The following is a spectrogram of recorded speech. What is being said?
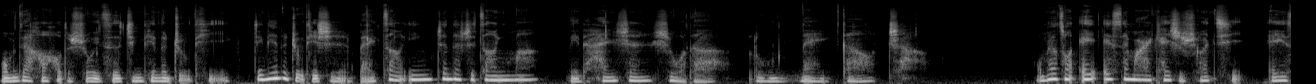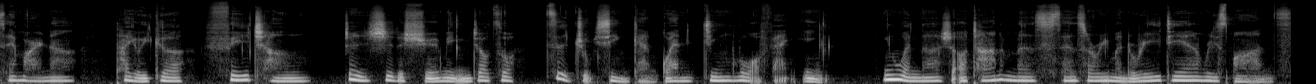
我们再好好的说一次今天的主题。今天的主题是白噪音，真的是噪音吗？你的鼾声是我的颅内高潮。我们要从 ASMR 开始说起。ASMR 呢，它有一个非常正式的学名，叫做。自主性感官经络反应，英文呢是 Autonomous Sensory Meridian Response，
